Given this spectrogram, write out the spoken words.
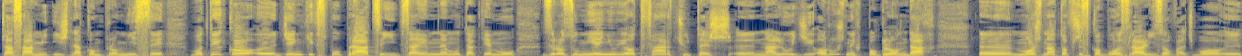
czasami iść na kompromisy, bo tylko y, dzięki współpracy i wzajemnemu takiemu zrozumieniu i otwarciu też y, na ludzi o różnych poglądach y, można to wszystko było zrealizować, bo y,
